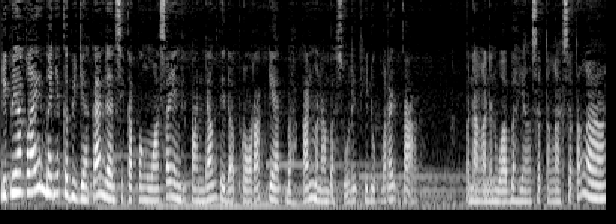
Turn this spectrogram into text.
Di pihak lain banyak kebijakan dan sikap penguasa yang dipandang tidak pro rakyat, bahkan menambah sulit hidup mereka. Penanganan wabah yang setengah-setengah,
